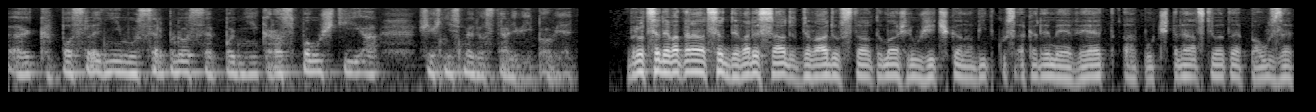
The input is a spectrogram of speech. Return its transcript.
eh, k poslednímu srpnu se podnik rozpouští a všichni jsme dostali výpověď. V roce 1992 dostal Tomáš Růžička nabídku z Akademie věd a po 14-leté pauze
